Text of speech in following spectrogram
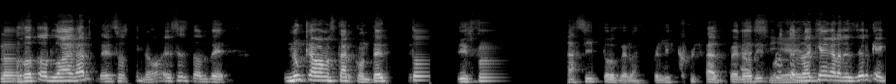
los otros lo hagan, eso sí, ¿no? Ese es donde nunca vamos a estar contentos, disfruten de las películas, pero disfrútenlo, hay que agradecer que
